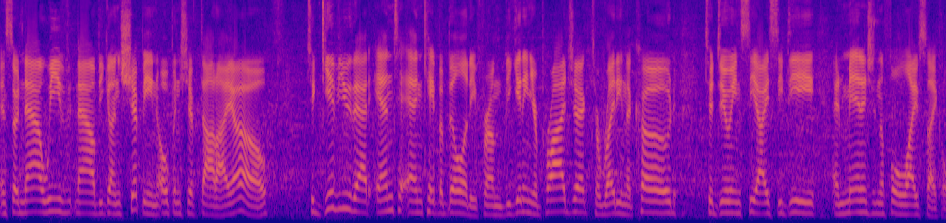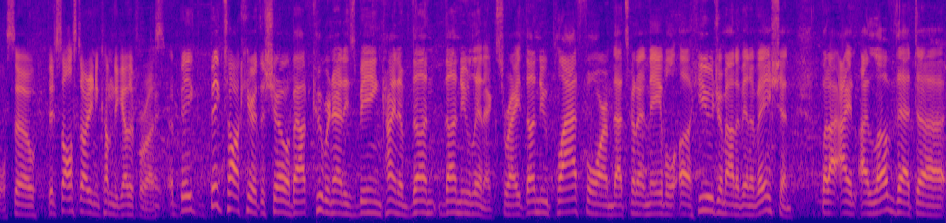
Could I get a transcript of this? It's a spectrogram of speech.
And so now we've now begun shipping OpenShift.io to give you that end-to-end -end capability from beginning your project to writing the code to doing CI/CD and managing the full life cycle. So it's all starting to come together for us. A big, big talk here at the show about Kubernetes being kind of the, the new Linux, right? The new platform that's going to enable a huge amount of innovation. But I, I love that uh,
